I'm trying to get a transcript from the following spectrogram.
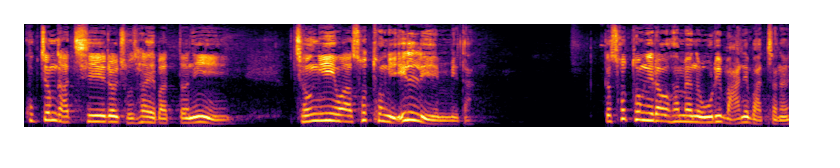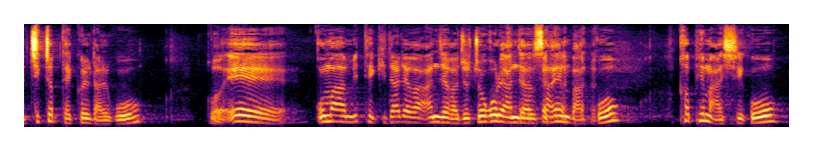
국정 가치를 조사해 봤더니 정의와 소통이 1, 2입니다. 그 소통이라고 하면 우리 많이 봤잖아요. 직접 댓글 달고 그애 꼬마 밑에 기다려가 앉아가지고 쪼고리 앉아서 사인 받고 커피 마시고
